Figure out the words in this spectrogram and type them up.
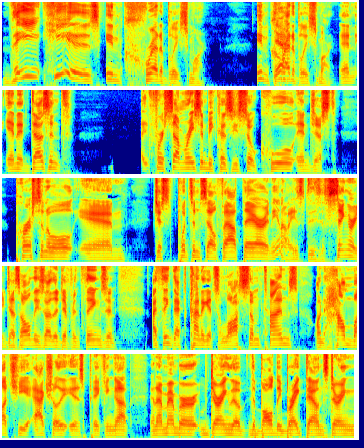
they he is incredibly smart. incredibly smart, and and it doesn't for some reason because he's so cool and just personable and just puts himself out there and you know he's, he's a singer. He does all these other different things and i think that kind of gets lost sometimes on how much he actually is picking up and i remember during the the baldy breakdowns during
